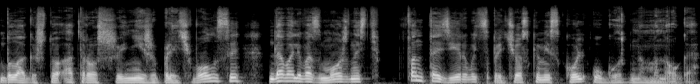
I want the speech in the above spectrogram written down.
благо что отросшие ниже плеч волосы давали возможность фантазировать с прическами сколь угодно много.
